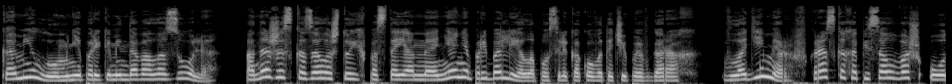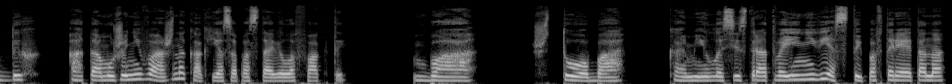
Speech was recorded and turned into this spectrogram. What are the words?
Камиллу мне порекомендовала Золя. Она же сказала, что их постоянная няня приболела после какого-то ЧП в горах. Владимир в красках описал ваш отдых, а там уже не важно, как я сопоставила факты. «Ба! Что ба? Камила, сестра твоей невесты», — повторяет она,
